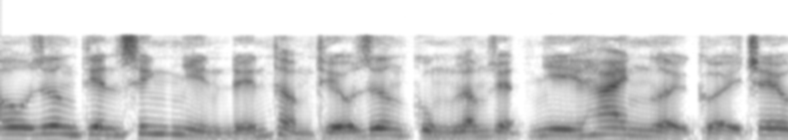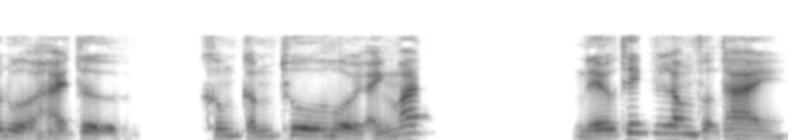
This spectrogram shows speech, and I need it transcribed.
Âu Dương tiên sinh nhìn đến thẩm thiếu dương cùng Lâm Duyệt Nhi hai người cười trêu đùa hài tử, không cấm thu hồi ánh mắt. Nếu thích Long Phượng thai,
